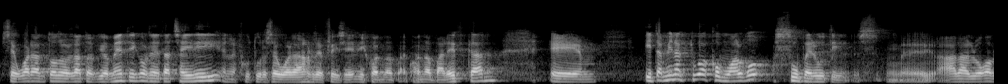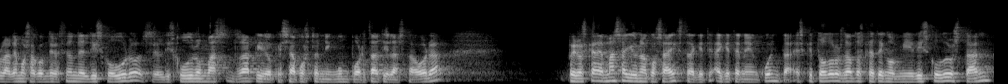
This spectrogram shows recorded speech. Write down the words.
se guardan todos los datos biométricos de Touch ID, en el futuro se guardan los de Face ID cuando, cuando aparezcan. Eh, y también actúa como algo súper útil. Eh, ahora luego hablaremos a continuación del disco duro, es el disco duro más rápido que se ha puesto en ningún portátil hasta ahora. Pero es que además hay una cosa extra que hay que tener en cuenta, es que todos los datos que tengo en mi disco duro están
